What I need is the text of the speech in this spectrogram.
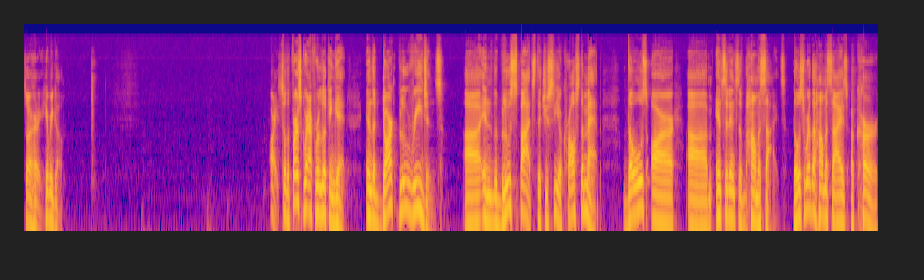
so, all right, here we go. All right, so the first graph we're looking at in the dark blue regions, uh, in the blue spots that you see across the map, those are um, incidents of homicides. Those where the homicides occur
